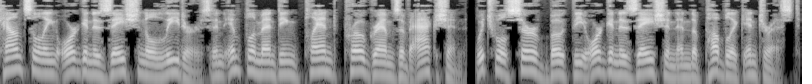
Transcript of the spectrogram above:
counseling organizational leaders and implementing planned programs of action, which will serve both the organization and the public interest."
